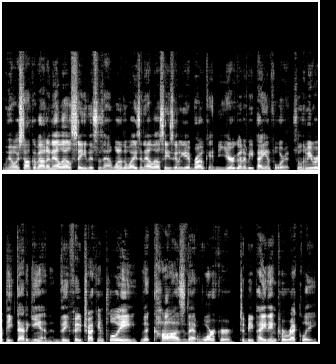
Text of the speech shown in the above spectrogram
We always talk about an LLC. This is how one of the ways an LLC is going to get broken. You're going to be paying for it. So let me repeat that again. The food truck employee that caused that worker to be paid incorrectly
